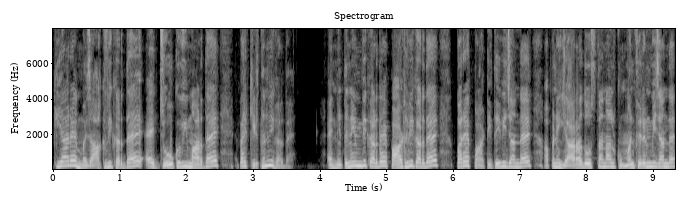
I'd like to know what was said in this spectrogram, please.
ਕਿ ਯਾਰ ਇਹ ਮਜ਼ਾਕ ਵੀ ਕਰਦਾ ਹੈ, ਇਹ ਜੋਕ ਵੀ ਮਾਰਦਾ ਹੈ, ਪਰ ਕੀਰਤਨ ਵੀ ਕਰਦਾ ਹੈ। ਇਹ ਨਿਤਨੇਮ ਵੀ ਕਰਦਾ ਹੈ, ਪਾਠ ਵੀ ਕਰਦਾ ਹੈ, ਪਰ ਇਹ ਪਾਰਟੀ ਤੇ ਵੀ ਜਾਂਦਾ ਹੈ, ਆਪਣੇ ਯਾਰਾਂ ਦੋਸਤਾਂ ਨਾਲ ਘੁੰਮਣ ਫਿਰਨ ਵੀ ਜਾਂਦਾ ਹੈ।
